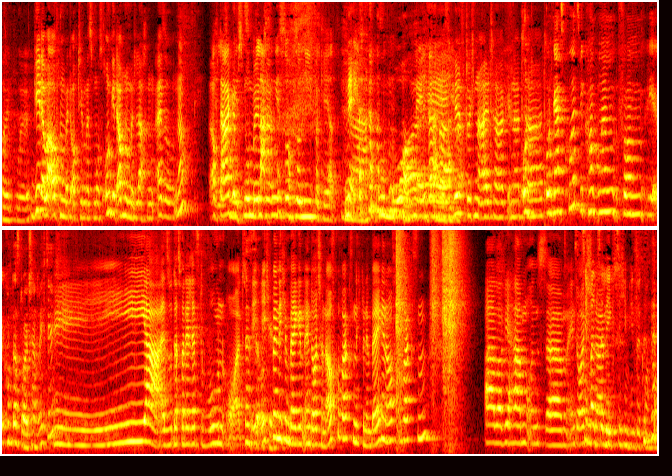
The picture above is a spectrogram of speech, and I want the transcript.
voll cool. Geht aber auch nur mit Optimismus und geht auch nur mit Lachen. Also, ne? Auch da gibt's ist- Momente. Lachen ist sowieso nie verkehrt. nee, Humor. nee, hilft durch den Alltag, in der Und, Tat. und ganz kurz, wie kommt man von, ihr kommt aus Deutschland, richtig? Ja, also das war der letzte Wohnort. Ja Ich okay. bin nicht in Belgien, in Deutschland aufgewachsen, ich bin in Belgien aufgewachsen. Aber wir haben uns ähm, in Das Deutschland. Zimmer zerlegt sich im Hintergrund.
